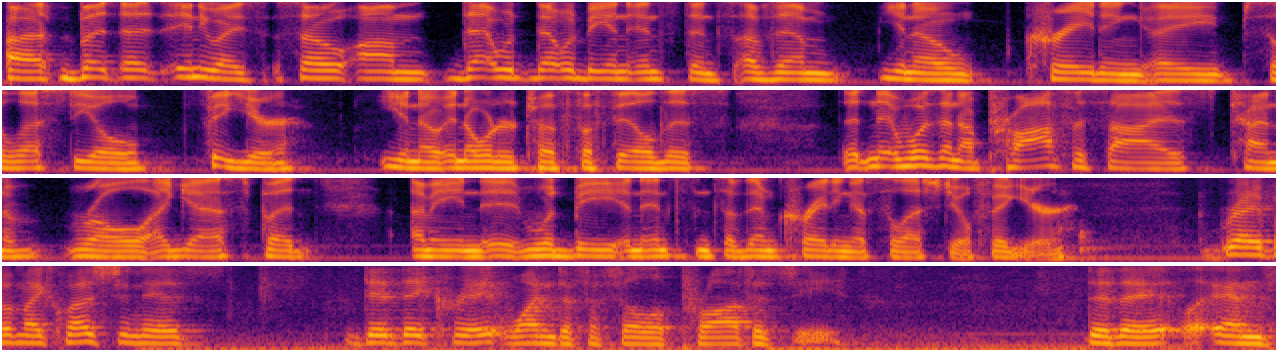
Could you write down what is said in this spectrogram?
Uh, but uh, anyways, so um, that would that would be an instance of them, you know, creating a celestial figure, you know, in order to fulfill this. It wasn't a prophesized kind of role, I guess, but I mean, it would be an instance of them creating a celestial figure. Right, but my question is did they create one to fulfill a prophecy? Did they and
